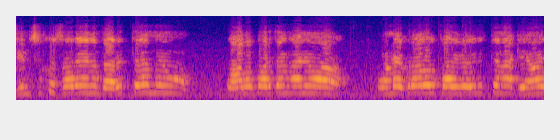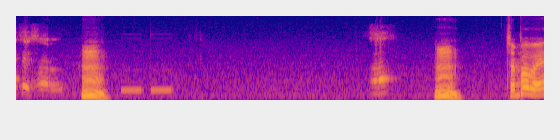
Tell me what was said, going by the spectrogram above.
దినుసుకు సరైన ధరిస్తే మేము లాభపడతాం కానీ రెండు ఎకరాలకు పది వేలు ఇస్తే నాకు ఏమవుతాయి సార్. చెప్పవే.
